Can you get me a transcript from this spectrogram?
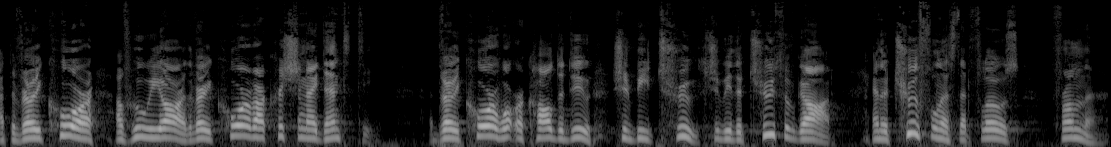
at the very core of who we are, the very core of our Christian identity, at the very core of what we're called to do should be truth, should be the truth of God and the truthfulness that flows from that.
